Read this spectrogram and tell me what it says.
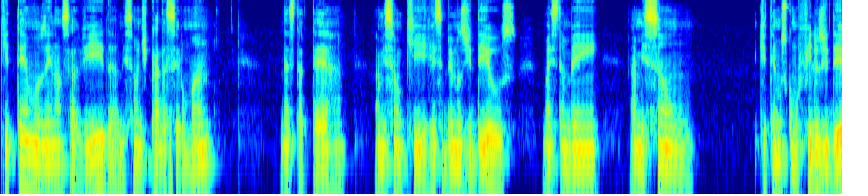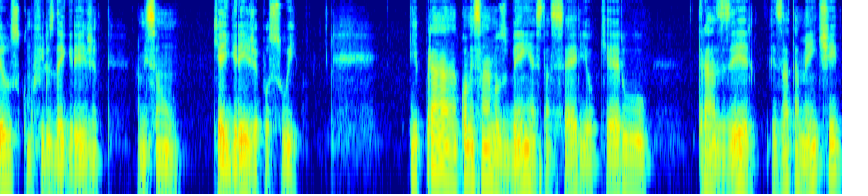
que temos em nossa vida, a missão de cada ser humano nesta terra, a missão que recebemos de Deus, mas também a missão que temos como filhos de Deus, como filhos da igreja, a missão que a igreja possui. E para começarmos bem esta série, eu quero trazer exatamente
